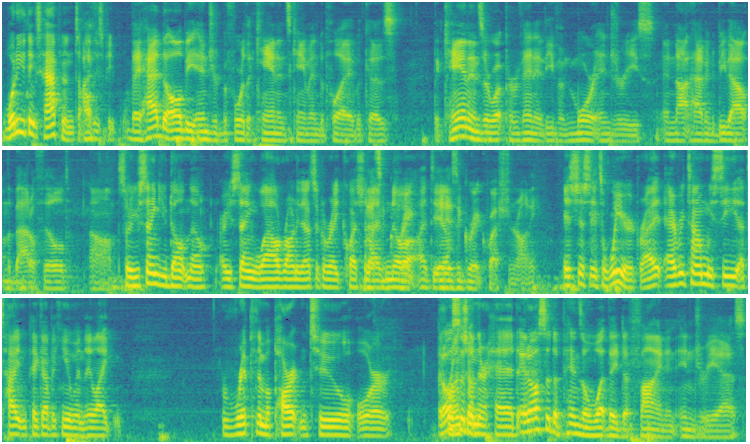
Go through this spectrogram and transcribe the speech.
What do you think's happening to all these people? they had to all be injured before the cannons came into play because the cannons are what prevented even more injuries and not having to be out in the battlefield. Um, So you're saying you don't know? Are you saying, "Wow, Ronnie, that's a great question. I have no great, idea." It is a great question, Ronnie. It's just it's weird, right? Every time we see a Titan pick up a human, they like rip them apart in two or It also on their head. It also depends on what they define an injury as,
